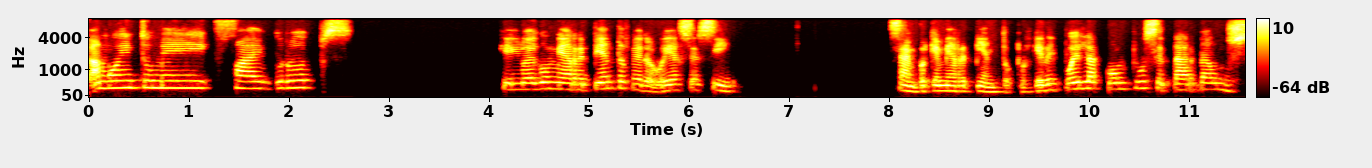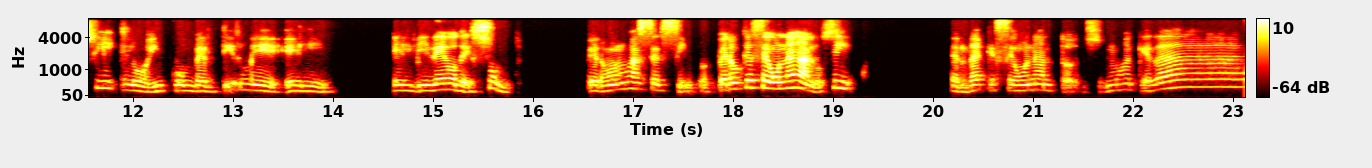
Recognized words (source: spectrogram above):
I'm going to make five groups. Que luego me arrepiento, pero voy a hacer sí. ¿Saben por qué me arrepiento? Porque después la compu se tarda un ciclo en convertirme el, el video de Zoom. Pero vamos a hacer cinco. Espero que se unan a los cinco. ¿Verdad? Que se unan todos. Vamos a quedar...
